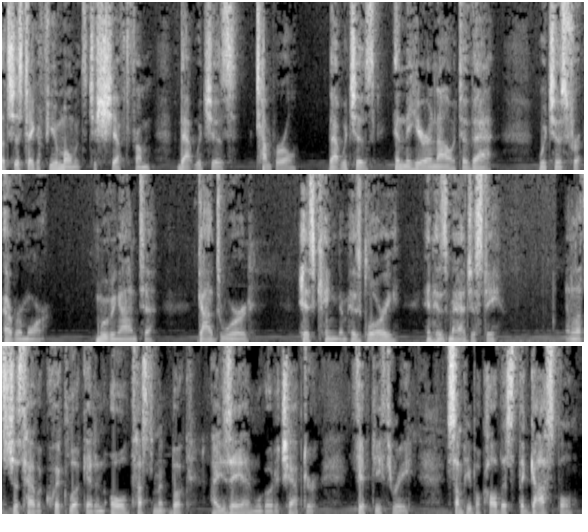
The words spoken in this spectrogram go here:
Let's just take a few moments to shift from that which is temporal, that which is in the here and now, to that which is forevermore. Moving on to God's Word, His kingdom, His glory, and His majesty. And let's just have a quick look at an Old Testament book, Isaiah, and we'll go to chapter 53. Some people call this the gospel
